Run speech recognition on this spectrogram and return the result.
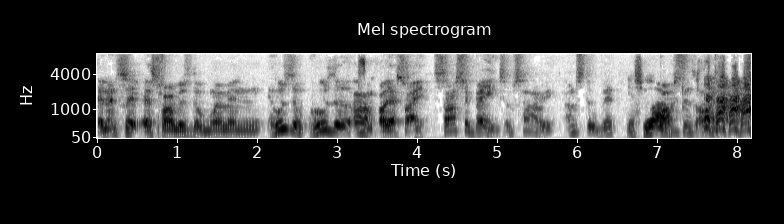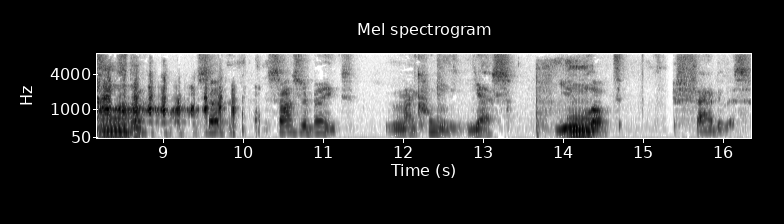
And that's it. As far as the women, who's the who's the um? Oh, that's right, Sasha Banks. I'm sorry, I'm stupid. Yes, you are. Boston's own Sa- Sasha Banks, my queen. Yes, you Mm. looked fabulous.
